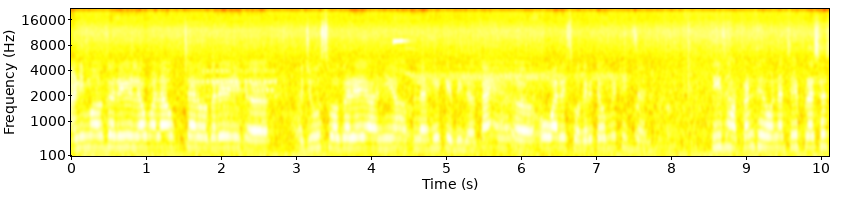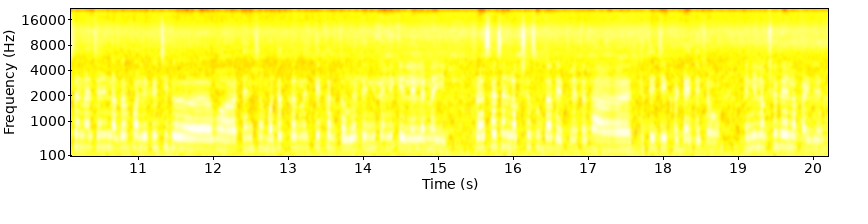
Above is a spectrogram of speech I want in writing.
आणि मग घरी गेल्यावर मला उपचार वगैरे एक, ज्यूस वगैरे आणि आपलं हे के दिलं काय ओ आर एस वगैरे तेव्हा मी ठीक झाली. ती झाकण ठेवण्याचे प्रशासनाचे आणि नगरपालिकेची ग- त्यांचं मदत करण्याचे ते कर्तव्य त्यांनी त्यांनी केलेलं नाही. प्रशासन लक्षसुद्धा देत नाही त्या झा- तिथे जे खड्डे आहे त्याच्यावर. त्यांनी लक्ष द्यायला पाहिजे ना.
